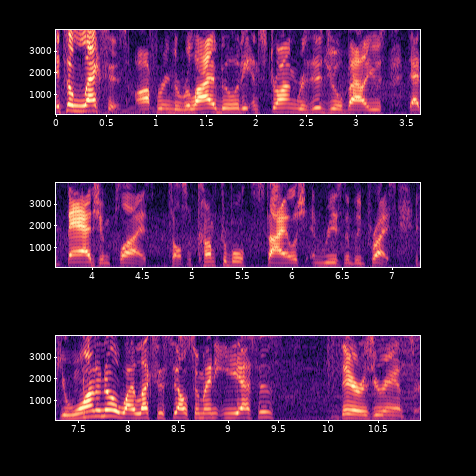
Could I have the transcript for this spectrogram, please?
It's a Lexus, offering the reliability and strong residual values that badge implies. It's also comfortable, stylish, and reasonably priced. If you want to know why Lexus sells so many ESs, there is your answer.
